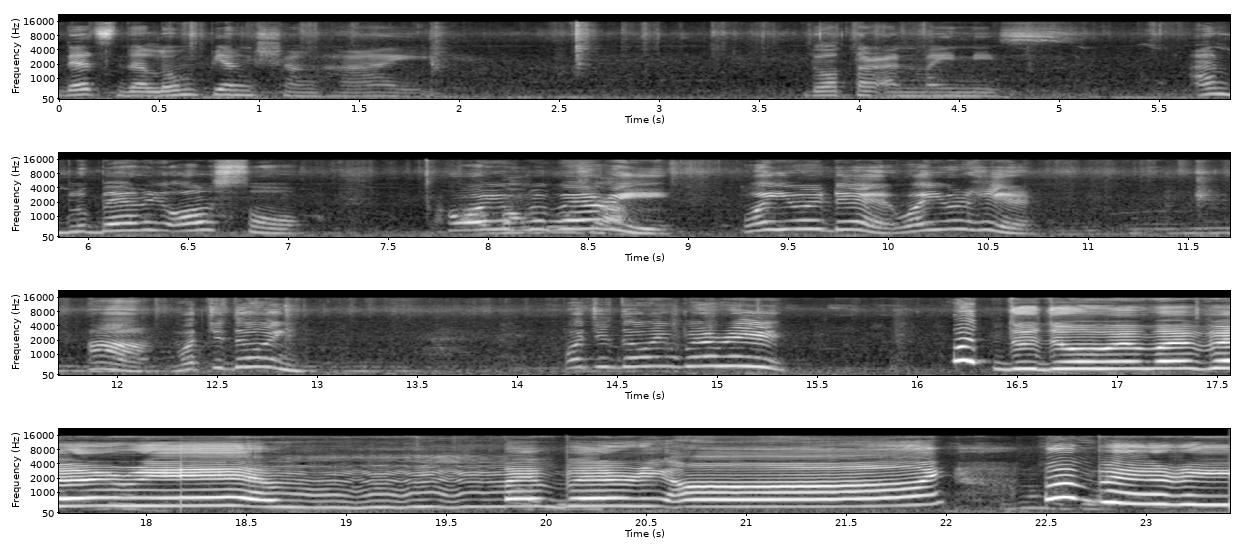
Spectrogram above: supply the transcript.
That's the lumpiang Shanghai. Daughter and my niece. And blueberry also. How are you, blueberry? Why you're there? Why you're here? Ah, what you doing? What you doing, berry? What you do with my? Mm, My berry, ay! My berry!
